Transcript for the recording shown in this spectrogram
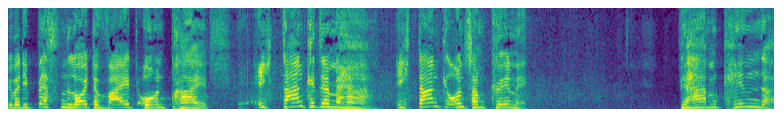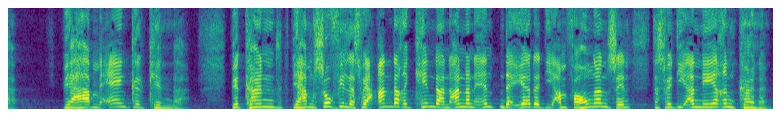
Über die besten Leute weit und breit. Ich danke dem Herrn. Ich danke unserem König. Wir haben Kinder. Wir haben Enkelkinder. Wir können, wir haben so viel, dass wir andere Kinder an anderen Enden der Erde, die am Verhungern sind, dass wir die ernähren können.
